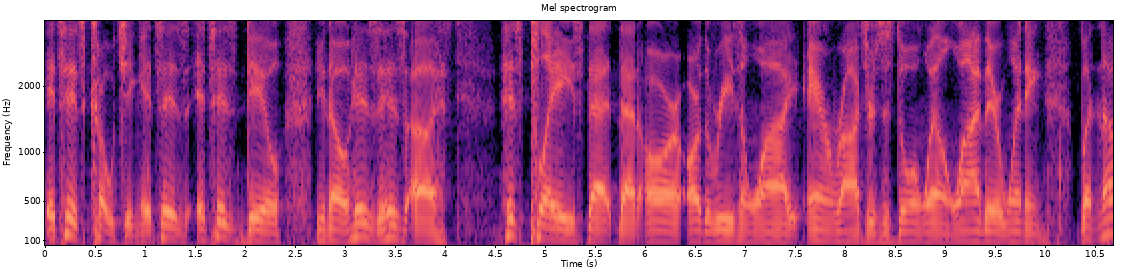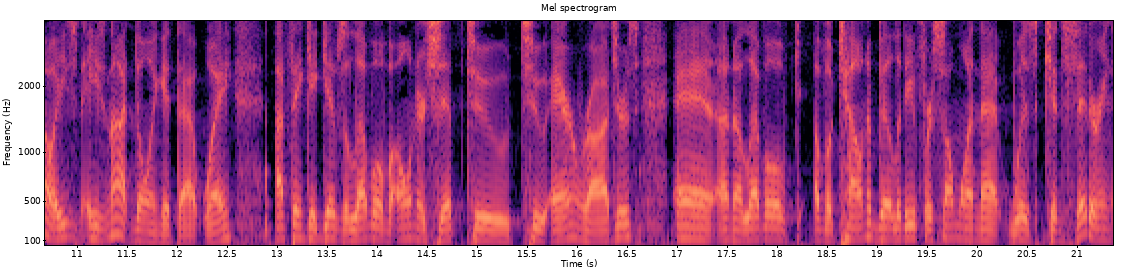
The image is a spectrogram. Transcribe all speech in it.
It's his coaching. It's his it's his deal. You know, his his uh his plays that that are are the reason why Aaron Rodgers is doing well and why they're winning. But no, he's he's not doing it that way. I think it gives a level of ownership to to Aaron Rodgers and, and a level of accountability for someone that was considering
